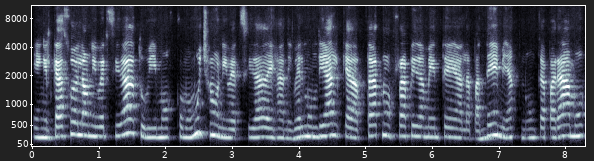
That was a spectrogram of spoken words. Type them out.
En el caso de la universidad, tuvimos, como muchas universidades a nivel mundial, que adaptarnos rápidamente a la pandemia. Nunca paramos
